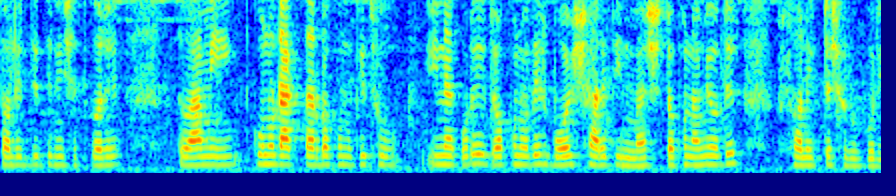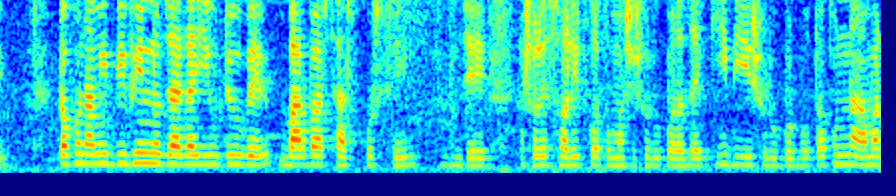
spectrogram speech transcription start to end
সলিড দিতে নিষেধ করে। তো আমি কোনো ডাক্তার বা কোনো কিছু ই না করে যখন ওদের বয়স সাড়ে তিন মাস, তখন আমি ওদের সলিডটা শুরু করি। তখন আমি বিভিন্ন জায়গায় ইউটিউবে বারবার সার্চ করছি যে আসলে সলিড কত মাসে শুরু করা যায়, কি দিয়ে শুরু করব। তখন না আমার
